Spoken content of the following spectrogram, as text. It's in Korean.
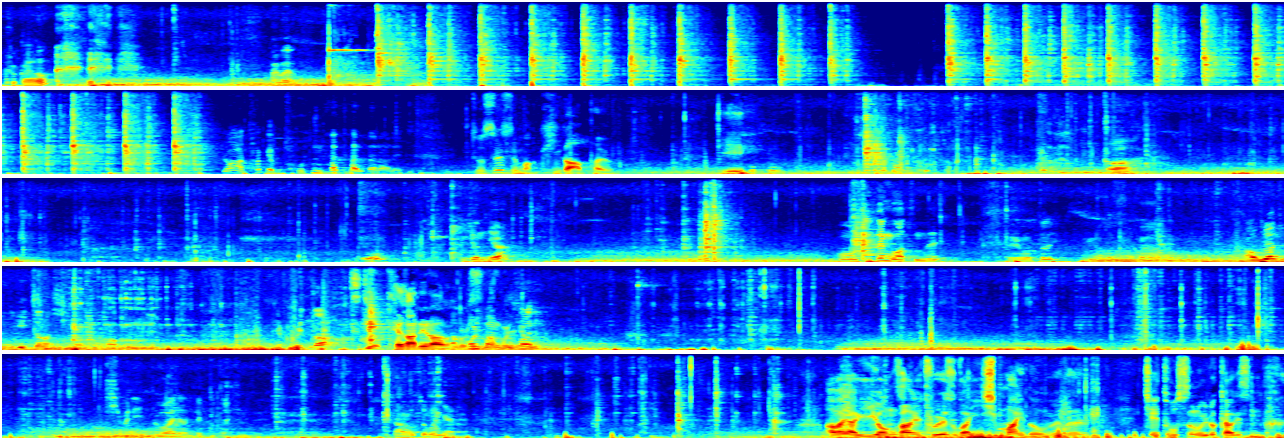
그럴까요? 밟아요? 야, 타격 존나 단단하네. 저 슬슬 막 귀가 아파요. 예. 아. 잊었냐? 어, 그땐 거 같은데? 네, 어떤 생각했을까? 아, 우리한테 이게 있잖아, 씨. 아, 그러네. 그냥 버린다? 드디어 대가리라는 걸 쓰는군요. 기분이 묘하니 안 될 것도 아닌데. 난 어쩌겠냐? 아 만약 이 영상의 조회수가 20만이 넘으면은 제 도스로 이렇게 하겠습니다.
